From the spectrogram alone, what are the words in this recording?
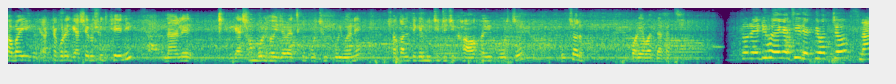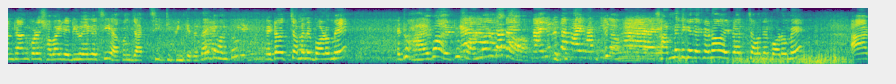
সবাই একটা করে গ্যাসের ওষুধ খেয়ে নিই নাহলে গ্যাস অম্বল হয়ে যাবে আজকে প্রচুর পরিমাণে। সকাল থেকে লুচি টুচি খাওয়া খাওয়ি পড়ছে। তো চলো, পরে আবার দেখাচ্ছি। তো রেডি হয়ে গেছি, দেখতে পাচ্ছ? স্নান টান করে সবাই রেডি হয়ে গেছি, এখন যাচ্ছি টিফিন খেতে। তাই তো এটা হচ্ছে আমাদের বড় মেয়ে। একটু হাই বল, একটু সম্মান দেখে নাও এটা হচ্ছে আমাদের বড় মেয়ে। আর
